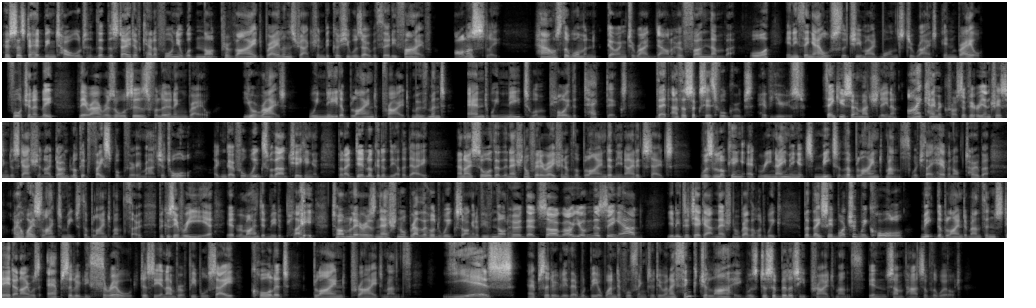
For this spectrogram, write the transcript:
Her sister had been told that the state of California would not provide Braille instruction because she was over 35. Honestly, how's the woman going to write down her phone number or anything else that she might want to write in Braille? Fortunately, there are resources for learning Braille. You're right. We need a blind pride movement and we need to employ the tactics that other successful groups have used. Thank you so much, Lena. I came across a very interesting discussion. I don't look at Facebook very much at all. I can go for weeks without checking it, but I did look at it the other day and I saw that the National Federation of the Blind in the United States was looking at renaming its Meet the Blind Month, which they have in October. I always liked Meet the Blind Month though, because every year it reminded me to play Tom Lehrer's National Brotherhood Week song. And if you've not heard that song, oh, you're missing out. You need to check out National Brotherhood Week. But they said, what should we call Meet the Blind Month instead? And I was absolutely thrilled to see a number of people say, call it Blind Pride Month. Yes, absolutely. That would be a wonderful thing to do. And I think July was Disability Pride Month in some parts of the world.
